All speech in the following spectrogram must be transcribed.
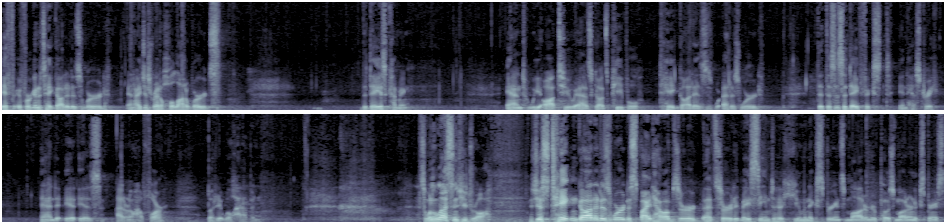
if, if we're going to take God at His word, and I just read a whole lot of words, the day is coming. And we ought to, as God's people, take God as, at His word. That this is a day fixed in history. And it is, I don't know how far, but it will happen. So, one of the lessons you draw it's just taking God at His word, despite how absurd, absurd it may seem to a human experience, modern or postmodern experience.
